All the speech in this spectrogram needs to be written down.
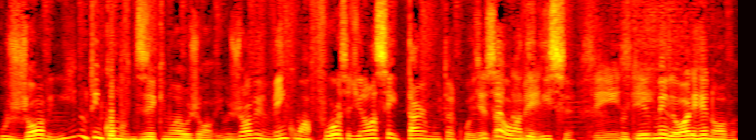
o jovem. E não tem como dizer que não é o jovem. O jovem vem com uma força de não aceitar muita coisa. Isso é uma Exatamente. delícia. Sim, Porque sim. melhora e renova.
